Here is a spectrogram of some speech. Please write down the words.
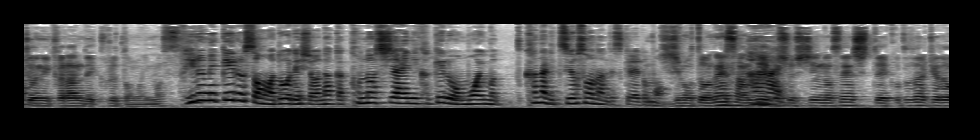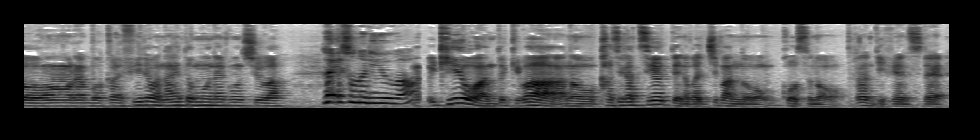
調に絡んでくると思います、フィル・ミケルソンはどうでしょう？なんかこの試合にかける思いもかなり強そうなんですけれども。地元ねサンディエはい。ゴ出身の選手っていうことだけど、俺は僕はフィルはないと思うね今週はえその理由は？キヨワの時はあの風が強いっていうのが一番のコースのディフェンスで、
